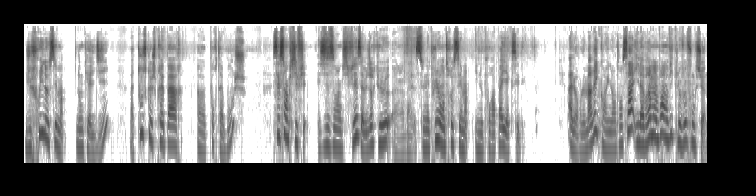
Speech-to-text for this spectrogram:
du fruit de ses mains. Donc elle dit, bah, tout ce que je prépare euh, pour ta bouche, c'est sanctifié. Et si c'est sanctifié, ça veut dire que euh, bah, ce n'est plus entre ses mains, il ne pourra pas y accéder. Alors le mari, quand il entend ça, il a vraiment pas envie que le vœu fonctionne,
